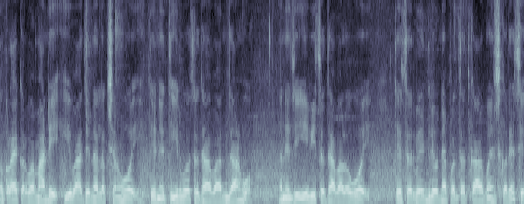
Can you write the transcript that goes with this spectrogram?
અકળાય કરવા માંડે એવા જેના લક્ષણ હોય તેને તીર્વ શ્રદ્ધાવાન જાણવો. અને જે એવી શ્રદ્ધાવાળો હોય તે સર્વેન્દ્રિયોને પણ તત્કાળ વંશ કરે છે.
